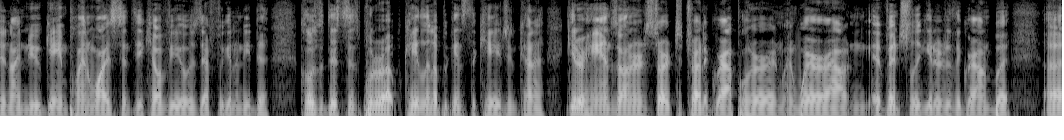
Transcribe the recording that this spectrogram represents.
and I knew game plan wise, Cynthia Calvillo was definitely going to need to close the distance, put her up, Katlyn up against the cage, and kind of get her hands on her and start to try to grapple her and, and wear her out and eventually get her to the ground. But uh,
